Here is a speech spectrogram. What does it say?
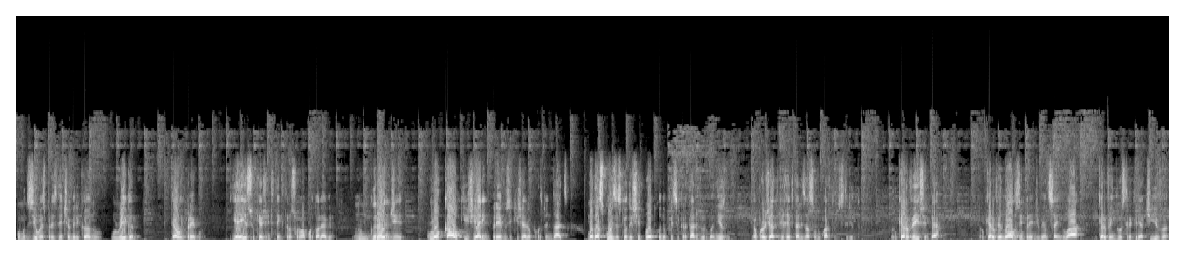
como dizia o ex-presidente americano, o Reagan, é o emprego. E é isso que a gente tem que transformar Porto Alegre num grande local que gere empregos e que gere oportunidades. Uma das coisas que eu deixei pronto quando eu fui secretário de urbanismo é o projeto de revitalização do quarto distrito. Eu quero ver isso em pé. Eu quero ver novos empreendimentos saindo lá, eu quero ver indústria criativa,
